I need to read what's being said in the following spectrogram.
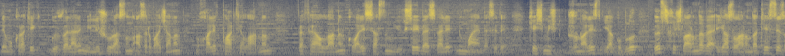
Demokratik Qüvvələrin Milli Şurasının Azərbaycanın müxalif partiyalarının və fəallarının koalisiyasının yüksək vəzifəli nümayəndəsidir. Keçmiş jurnalist Yaqublu öz çıxışlarında və yazılarında tez-tez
